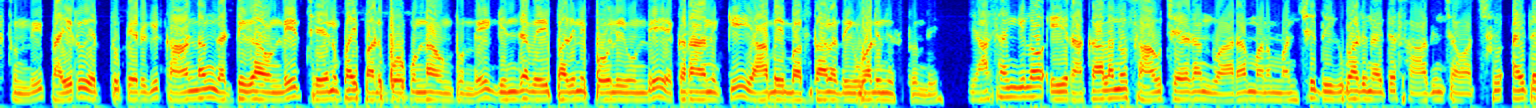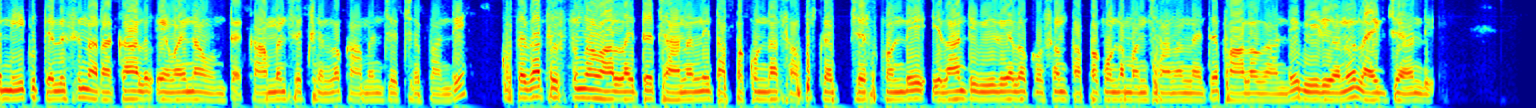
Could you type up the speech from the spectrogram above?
దిగుబడినిస్తుంది పైరు ఎత్తు పెరిగి కాండం గట్టిగా ఉండి చేనుపై పడిపోకుండా ఉంటుంది. గింజ వెయ్యి పదిని పోలి ఉండి ఎకరానికి యాభై బస్తాల దిగుబడినిస్తుంది యాసంగిలో ఈ రకాలను సాగు చేయడం ద్వారా మనం మంచి దిగుబడిని అయితే సాధించవచ్చు. అయితే మీకు తెలిసిన రకాలు ఏమైనా ఉంటే కామెంట్ సెక్షన్లో కామెంట్ చేసి చెప్పండి. కొత్తగా చూస్తున్న వాళ్ళైతే ఛానల్ని తప్పకుండా సబ్స్క్రైబ్ చేసుకోండి. ఇలాంటి వీడియోల కోసం తప్పకుండా మన ఛానల్ని అయితే ఫాలో కాండి. వీడియోను లైక్ చేయండి.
